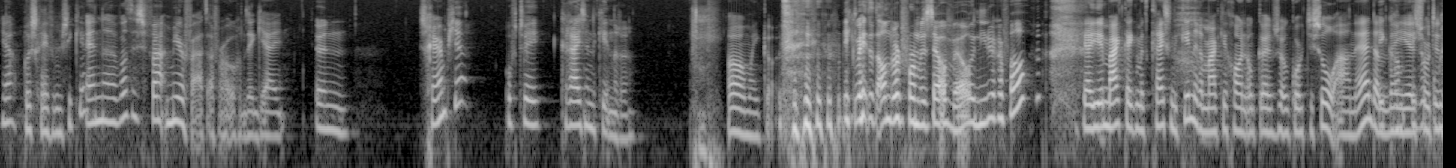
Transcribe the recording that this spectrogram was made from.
Ja. rustgevend muziekje. En wat is va- meer vata-verhogend, denk jij? Een schermpje of twee krijzende kinderen? Oh my god. ik weet het antwoord voor mezelf wel, in ieder geval. ja, je maakt, kijk, met krijzende kinderen maak je gewoon ook eh, zo'n cortisol aan. Hè? Dan ik ben kan- je een soort in,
